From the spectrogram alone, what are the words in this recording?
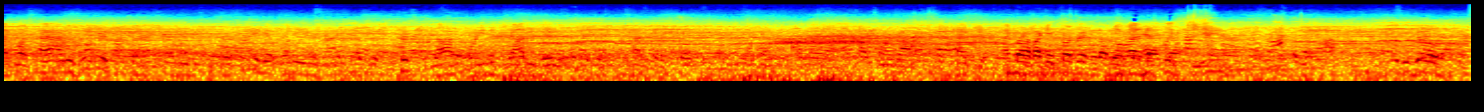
Likewise. I, I was wondering if I could actually, we're trying to get one of your guys up with Kris Dunn or even Johnny Davis. If I could have their trophy. Okay. I'll, I'll talk to our guys. Thank you. I Bro, if I get caught drinking, I'll Go right ahead, please. down. There you go.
